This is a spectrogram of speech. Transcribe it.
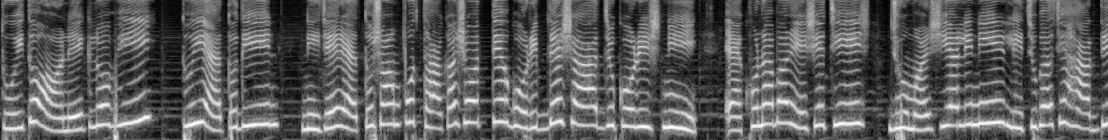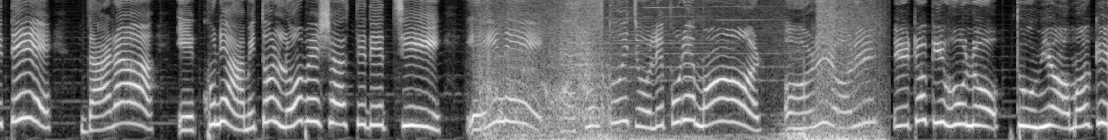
তুই তো অনেক লোভী। তুই এতদিন নিজের এত সম্পদ থাকা সত্ত্বেও গরিবদের সাহায্য করিসনি। এখন আবার এসেছিস ঝুমার শিয়ালিনীর লিচু গাছে হাত দিতে? দাঁড়া এক্ষুনি আমি তোর লোভের শাস্তি দিচ্ছি। এই নে, এখন তুই জ্বলে পুড়ে মর। আরে আরে, এটা কি হলো? তুমি আমাকে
